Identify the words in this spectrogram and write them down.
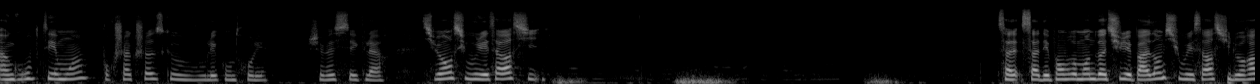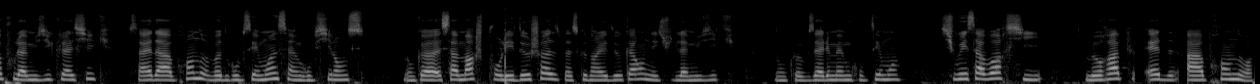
un groupe témoin pour chaque chose que vous voulez contrôler. Je sais pas si c'est clair. Si, vraiment, si vous voulez savoir si... Ça, dépend vraiment de votre sujet. Par exemple, si vous voulez savoir si le rap ou la musique classique, ça aide à apprendre, votre groupe témoin, c'est un groupe silence. Donc euh, ça marche pour les deux choses, parce que dans les deux cas, on étudie la musique. Donc euh, vous avez le même groupe témoin. Si vous voulez savoir si le rap aide à apprendre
